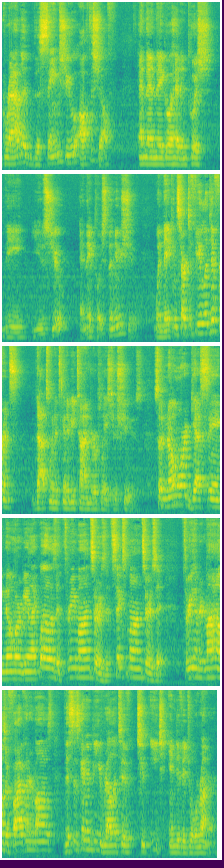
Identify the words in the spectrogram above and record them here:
grab a, the same shoe off the shelf, and then they go ahead and push the used shoe, and they push the new shoe. When they can start to feel a difference, that's when it's going to be time to replace your shoes. So no more guessing, no more being like, well, is it three months, or is it six months, or is it 300 miles or 500 miles, this is going to be relative to each individual runner.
